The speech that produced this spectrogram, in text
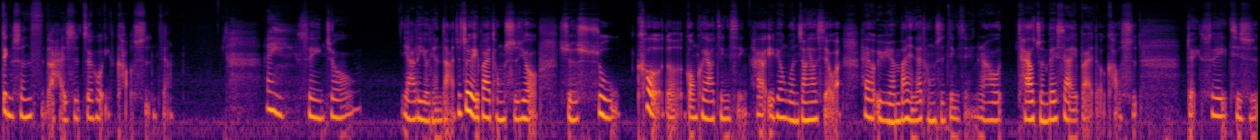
定生死的还是最后一个考试这样。哎，所以就。压力有点大，就这个礼拜同时有学术课的功课要进行，还有一篇文章要写完，还有语言班也在同时进行，然后还要准备下礼拜的考试。对，所以其实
